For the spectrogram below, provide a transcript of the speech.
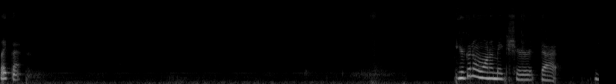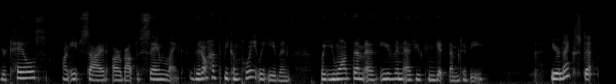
Like that. You're going to want to make sure that your tails on each side are about the same length. They don't have to be completely even, but you want them as even as you can get them to be. Your next step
